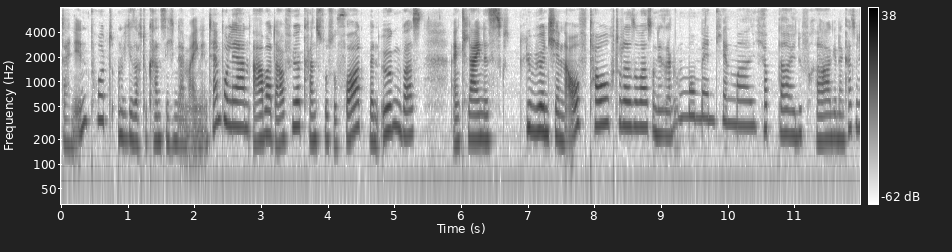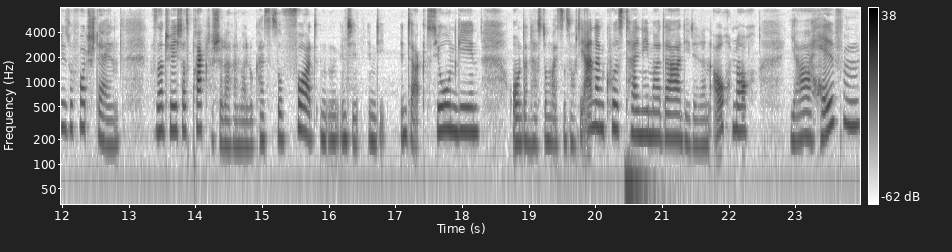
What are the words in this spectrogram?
deinen Input und wie gesagt, du kannst nicht in deinem eigenen Tempo lernen, aber dafür kannst du sofort, wenn irgendwas, ein kleines Glühbirnchen auftaucht oder sowas und die sagt, Momentchen mal, ich habe da eine Frage, dann kannst du die sofort stellen. Das ist natürlich das Praktische daran, weil du kannst sofort in, in, die, in die Interaktion gehen und dann hast du meistens noch die anderen Kursteilnehmer da, die dir dann auch noch ja helfen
